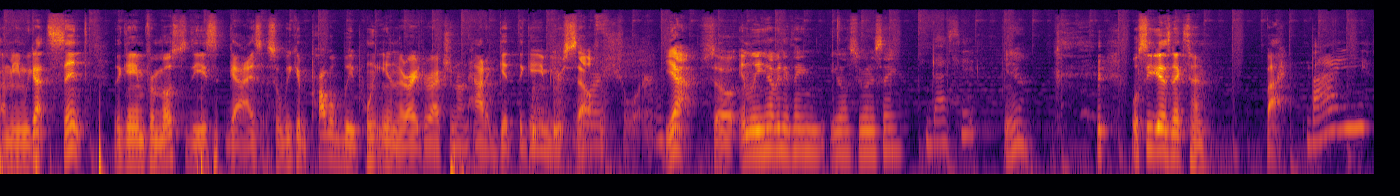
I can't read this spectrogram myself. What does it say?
I mean we got sent the game from most of these guys, so we could probably point you in the right direction on how to get the game yourself. For sure. Yeah. So Emily, you have anything else you want to say? That's it. Yeah. we'll see you guys next time. Bye. Bye.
